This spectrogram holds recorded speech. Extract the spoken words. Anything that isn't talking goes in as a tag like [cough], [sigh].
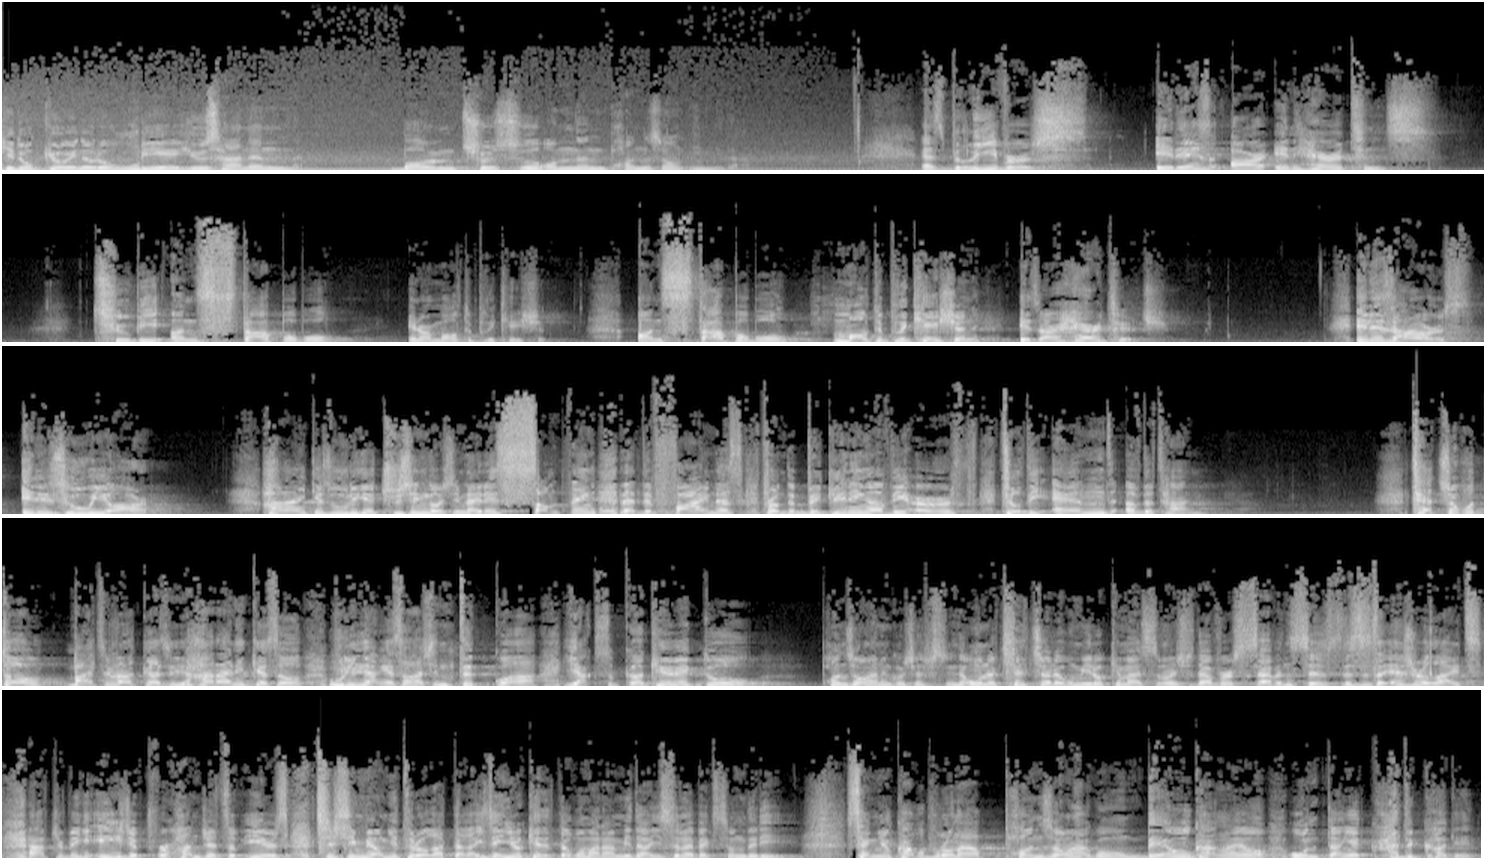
기독교인으로 우리의 유산은 멈출 수 없는 번성입니다. As believers, it is our inheritance to be unstoppable in our multiplication. Unstoppable multiplication is our heritage. It is ours. It is who we are. 하나님께서 우리에게 주신 것입니다. It is something that defined us from the beginning of the earth till the end of the time. 태초부터 마지막까지 하나님께서 우리를 향해서 하신 뜻과 약속과 계획도 번성하는 것이었습니다. 오늘 7절에 보면 이렇게 말씀하시다. Verse 7 says, This is the Israelites after being in Egypt for hundreds of years. 70명이 들어갔다가 이제 이렇게 됐다고 말합니다. 이스라엘 백성들이. 생육하고 불어나 번성하고 매우 강하여 온 땅에 가득하게.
